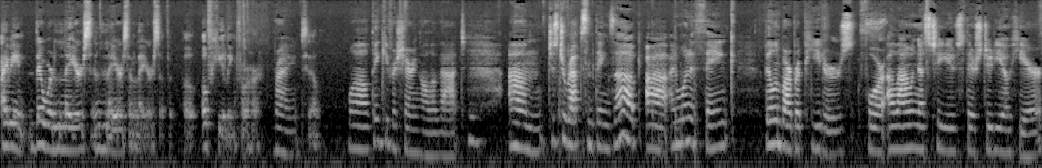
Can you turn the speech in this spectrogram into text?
I mean, there were layers and layers and layers of of, healing for her. right So, Well, thank you for sharing all of that. Um, just to wrap some things up, uh, I want to thank Bill and Barbara Peters for allowing us to use their studio here.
